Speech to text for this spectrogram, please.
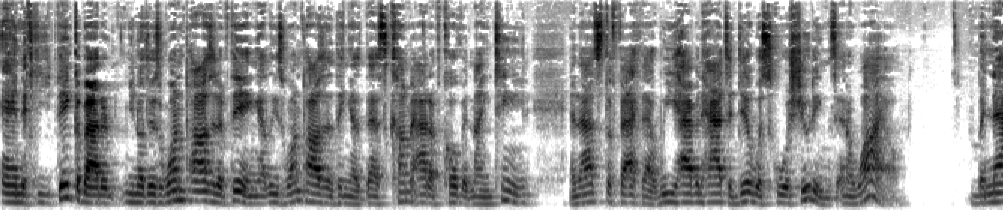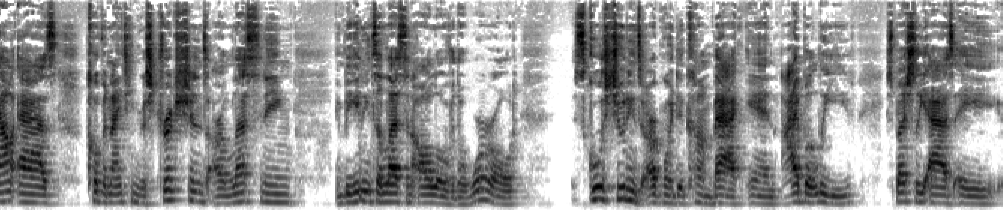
And if you think about it, you know, there's one positive thing, at least one positive thing that's come out of COVID 19, and that's the fact that we haven't had to deal with school shootings in a while. But now, as COVID 19 restrictions are lessening and beginning to lessen all over the world, school shootings are going to come back. And I believe, especially as a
